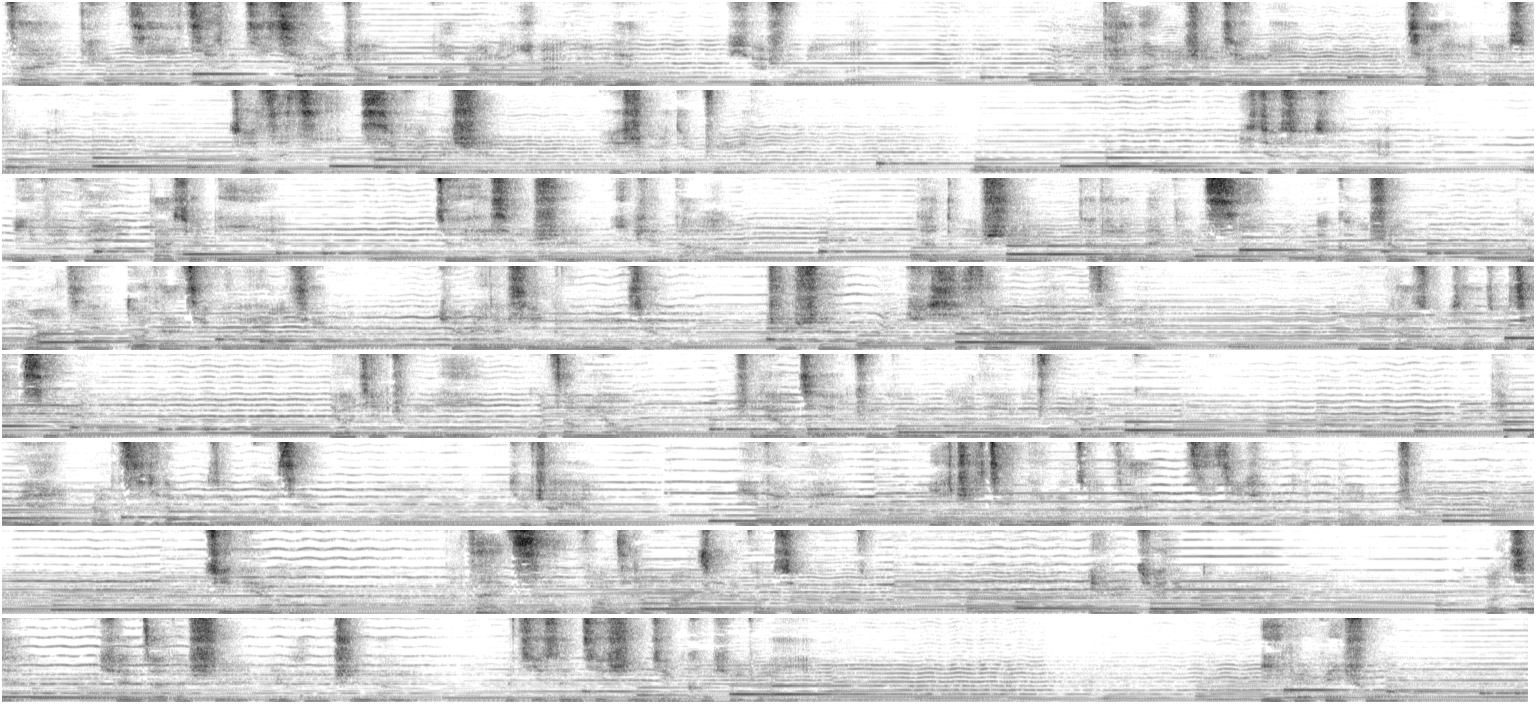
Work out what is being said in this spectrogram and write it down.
在顶级计算机期刊上发表了一百多篇学术论文，而他的人生经历恰好告诉我们，做自己喜欢的事比什么都重要。一九九九年，李飞飞大学毕业，就业形势一片大好。他同时得到了麦肯锡和高盛等华尔街多家机构的邀请，却为了心中的梦想，只身去西藏研究藏药。因为他从小就坚信，了解中医和藏药是了解中国文化的一个重要入口。他不愿让自己的梦想搁浅。就这样，李飞飞。一直坚定地走在自己选择的道路上。几年后，他再次放弃了华尔街的高薪工作，毅然决定读博，而且选择的是人工智能和计算机神经科学专业。李菲菲说：“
